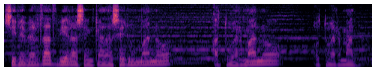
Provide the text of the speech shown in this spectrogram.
si de verdad vieras en cada ser humano a tu hermano o tu hermana?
